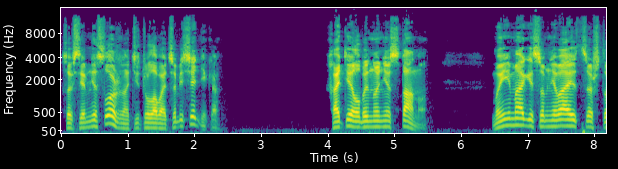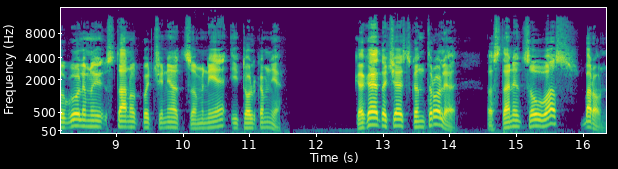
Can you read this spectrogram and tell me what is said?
совсем не сложно титуловать собеседника. Хотел бы, но не стану. Мои маги сомневаются, что големы станут подчиняться мне и только мне. Какая-то часть контроля останется у вас, барон.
